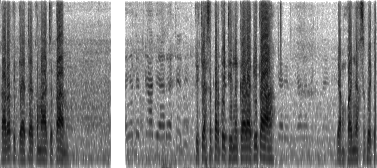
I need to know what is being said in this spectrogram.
karena tidak ada kemacetan. ya Tidak seperti di negara kita yang banyak sepeda.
